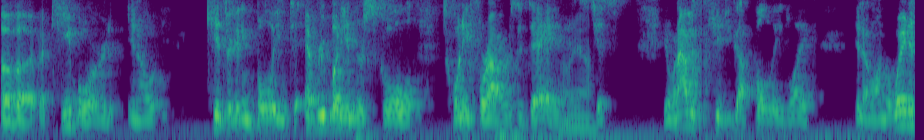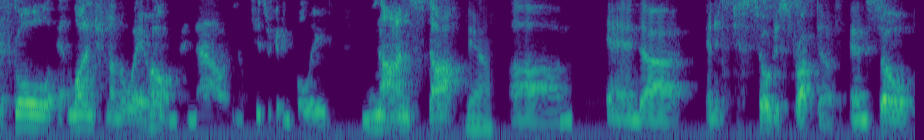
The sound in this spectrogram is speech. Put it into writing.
of a, a keyboard you know kids are getting bullied to everybody in their school 24 hours a day and oh, it's yeah. just you know when i was a kid you got bullied like you know on the way to school at lunch and on the way home and now you know kids are getting bullied nonstop. Yeah. Um, and uh, and it's just so destructive. And so,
